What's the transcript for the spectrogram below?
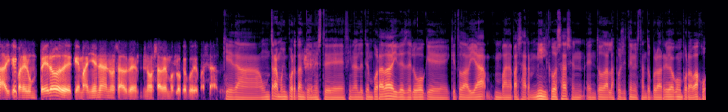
hay que poner un pero de que mañana no, no sabemos lo que puede pasar. Queda un tramo importante en este final de temporada y desde luego que, todavía van a pasar mil cosas en, todas las posiciones, tanto por arriba como por abajo.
